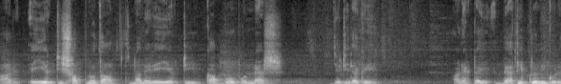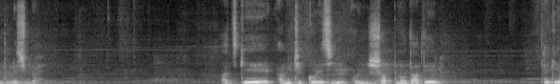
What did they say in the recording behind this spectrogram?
আর এই একটি স্বপ্নতাঁত নামের এই একটি কাব্য উপন্যাস, যেটি তাকে অনেকটাই ব্যতিক্রমী করে তুলেছিল। আজকে আমি ঠিক করেছি, ওই স্বপ্নতাঁতের থেকে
